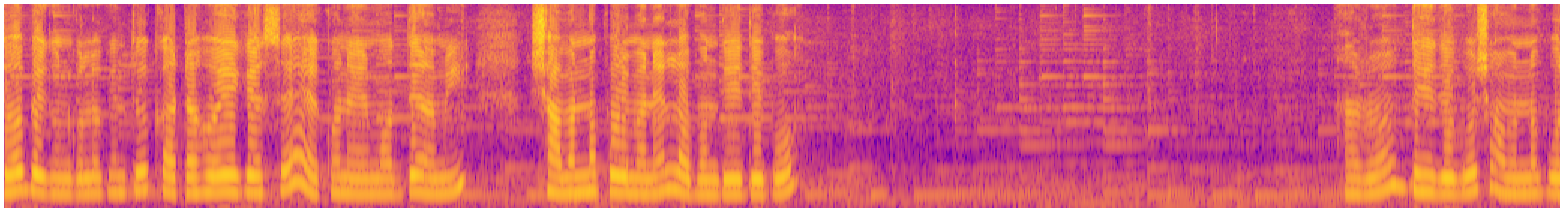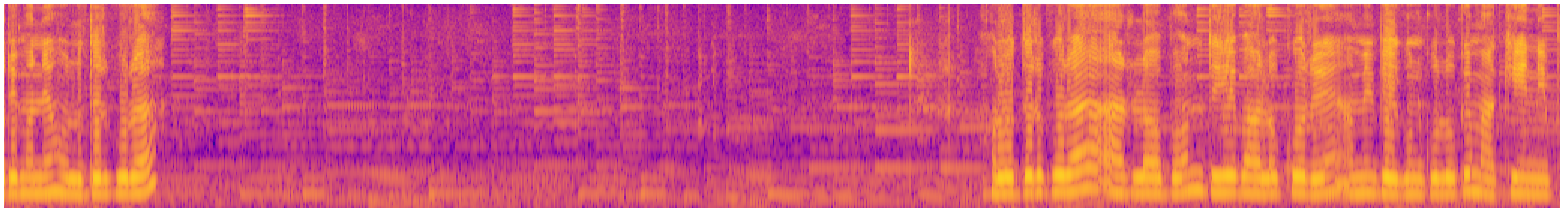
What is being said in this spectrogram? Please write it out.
তো বেগুনগুলো কিন্তু কাটা হয়ে গেছে। এখন এর মধ্যে আমি সামান্য পরিমাণে লবণ দিয়ে দেব। আরও দিয়ে দেব সামান্য পরিমাণে হলুদের গুঁড়া। হলুদের গুঁড়া আর লবণ দিয়ে ভালো করে আমি বেগুনগুলোকে মাখিয়ে নেব।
